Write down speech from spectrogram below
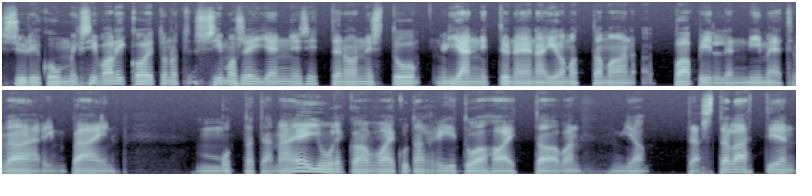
Sylikummiksi valikoitunut Simosen Jenni sitten onnistuu jännittyneenä ilmoittamaan papille nimet väärinpäin. Mutta tämä ei juurikaan vaikuta riitua haittaavan, ja tästä lähtien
